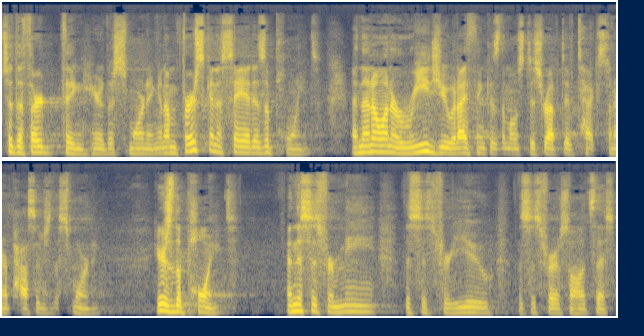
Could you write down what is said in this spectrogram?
to the third thing here this morning. And I'm first going to say it as a point, and then I want to read you what I think is the most disruptive text in our passage this morning. Here's the point. And this is for me, this is for you, this is for us all. It's this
